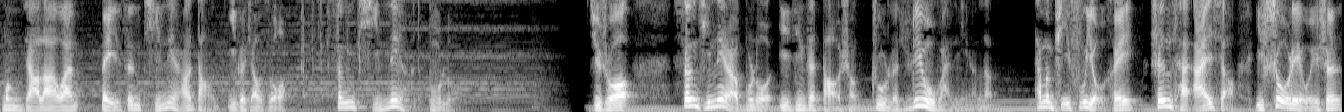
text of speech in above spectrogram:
孟加拉湾北森提内尔岛一个叫做森提内尔的部落。据说，森提内尔部落已经在岛上住了六万年了。他们皮肤黝黑，身材矮小，以狩猎为生，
